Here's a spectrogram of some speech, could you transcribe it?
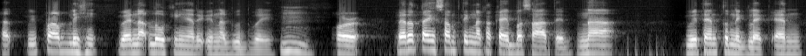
that we probably we're not looking at it in a good way. Mm. Or meron tayong something nakakaiba sa atin na we tend to neglect and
